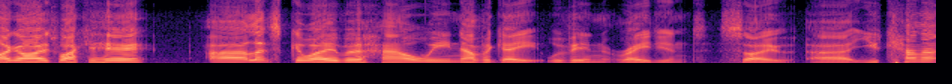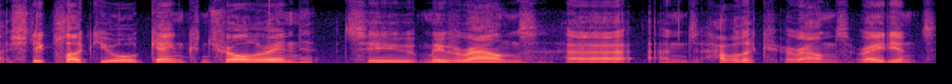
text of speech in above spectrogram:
Hi guys, Wakka here. Uh, let's go over how we navigate within Radiant. So, uh, you can actually plug your game controller in to move around uh, and have a look around Radiant.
